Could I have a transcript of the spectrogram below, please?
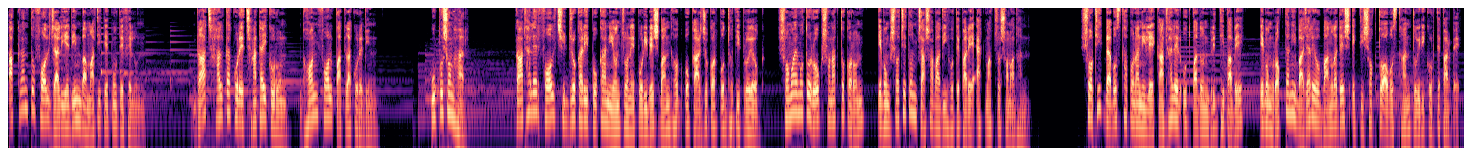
আক্রান্ত ফল জ্বালিয়ে দিন বা মাটিতে পুঁতে ফেলুন। গাছ হালকা করে ছাঁটাই করুন, ঘন ফল পাতলা করে দিন। উপসংহার। কাঁঠালের ফল ছিদ্রকারী পোকা নিয়ন্ত্রণে পরিবেশ বান্ধব ও কার্যকর পদ্ধতি প্রয়োগ। সময়মতো রোগ শনাক্তকরণ এবং সচেতন চাষাবাদী হতে পারে একমাত্র সমাধান। সঠিক ব্যবস্থাপনা নিলে কাঁঠালের উৎপাদন বৃদ্ধি পাবে এবং রপ্তানি বাজারেও বাংলাদেশ একটি শক্ত অবস্থান তৈরি করতে পারবে।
